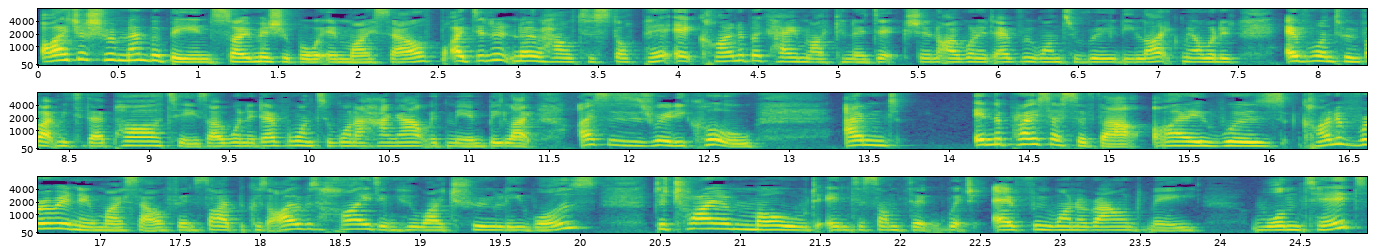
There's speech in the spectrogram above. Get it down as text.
I just remember being so miserable in myself, but I didn't know how to stop it. It kind of became like an addiction. I wanted everyone to really like me. I wanted everyone to invite me to their parties. I wanted everyone to want to hang out with me and be like, Isis is really cool. And in the process of that, I was kind of ruining myself inside because I was hiding who I truly was to try and mold into something which everyone around me wanted.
